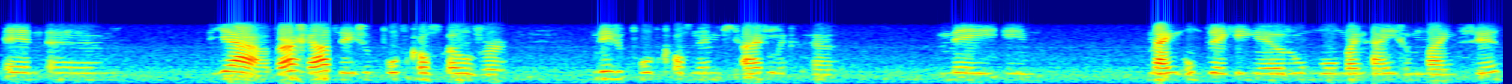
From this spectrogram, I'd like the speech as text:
En uh, ja, waar gaat deze podcast over? In deze podcast neem ik je eigenlijk mee in mijn ontdekkingen rondom mijn eigen mindset.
